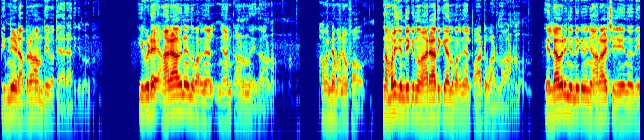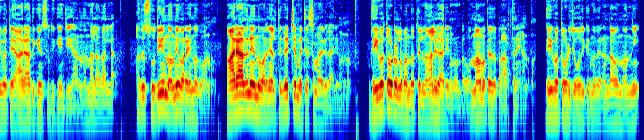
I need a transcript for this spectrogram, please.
പിന്നീട് അബ്രഹാം ദൈവത്തെ ആരാധിക്കുന്നുണ്ട്. ഇവിടെ ആരാധന എന്ന് പറഞ്ഞാൽ ഞാൻ കാണുന്ന ഇതാണ്. അവന്റെ മനോഭാവം. നമ്മൾ ചിന്തിക്കുന്നു ആരാധിക്കുക എന്ന് പറഞ്ഞാൽ പാട്ട് പാടുന്നതാണെന്ന്. എല്ലാവരും ചിന്തിക്കുന്നു ഞായറാഴ്ച ചെയ്യുന്നത് ദൈവത്തെ ആരാധിക്കുകയും സ്തുതിക്കുകയും ചെയ്യുകയാണെന്ന്. എന്നാൽ അതല്ല. അത് സ്തുതിയും നന്ദി പറയുന്നതുമാണ്. ആരാധന എന്ന് പറഞ്ഞാൽ തികച്ചും വ്യത്യസ്തമായ ഒരു കാര്യമാണ്. ദൈവത്തോടുള്ള ബന്ധത്തിൽ നാല് കാര്യങ്ങളുണ്ട്. ഒന്നാമത്തേത് പ്രാർത്ഥനയാണ്. ദൈവത്തോട് ചോദിക്കുന്നത് രണ്ടാമത് നന്ദി.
